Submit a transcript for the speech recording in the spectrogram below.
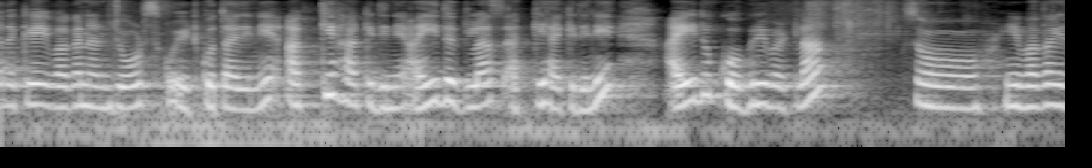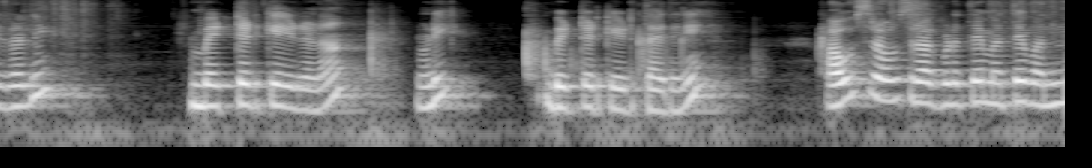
ಅದಕ್ಕೆ ಇವಾಗ ನಾನು ಜೋಡಿಸ್ಕೊ ಇಟ್ಕೋತಾ ಇದ್ದೀನಿ. ಅಕ್ಕಿ ಹಾಕಿದ್ದೀನಿ. ಐದು ಗ್ಲಾಸ್ ಅಕ್ಕಿ ಹಾಕಿದ್ದೀನಿ. ಐದು ಕೊಬ್ಬರಿ ಬಟ್ಲ. ಸೊ ಇವಾಗ ಇದರಲ್ಲಿ ಬೆಟ್ಟಡಿಕೆ ಇಡೋಣ. ನೋಡಿ, ಬೆಟ್ಟಡಿಕೆ ಇಡ್ತಾ ಇದ್ದೀನಿ. ಅವಸರ ಅವಸರ ಆಗಿಬಿಡುತ್ತೆ, ಮತ್ತು ಒಂದು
